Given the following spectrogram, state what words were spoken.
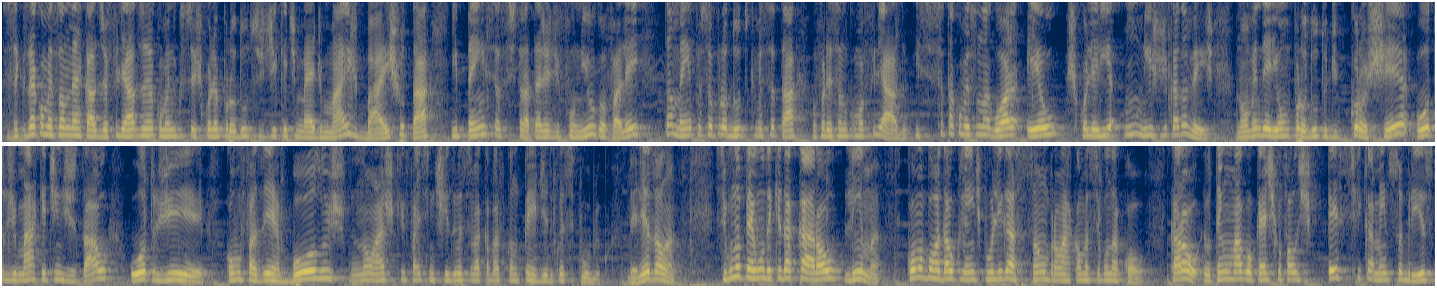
se você quiser começar no mercado de afiliados, eu recomendo que você escolha produtos de ticket médio mais baixo, tá? E pense essa estratégia de funil que eu falei também para o seu produto que você está oferecendo como afiliado. E se você está começando agora, eu escolheria um nicho de cada vez. Não venderia um produto de crochê, outro de marketing digital, outro de como fazer bolos. Não acho que faz sentido, você vai acabar ficando perdido com esse público. Beleza, Alan? Segunda pergunta aqui da Carol Lima. Como abordar o cliente por ligação para marcar uma segunda call? Carol, eu tenho um MagoCast que eu falo especificamente sobre isso.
